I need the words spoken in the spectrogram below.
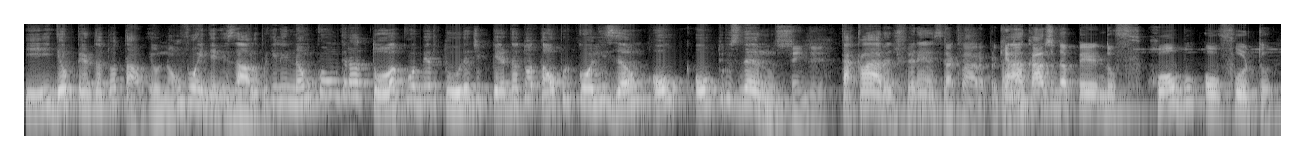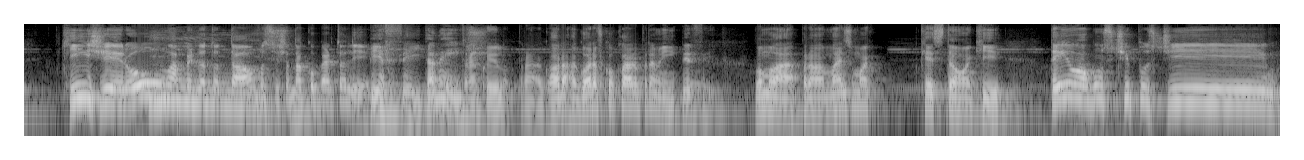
e deu perda total. Eu não vou indenizá-lo porque ele não contratou a cobertura de perda total por colisão ou outros danos. Entendi. Tá claro a diferença? Tá claro. Porque Tá? no caso da do roubo ou furto que gerou uma perda total, você já está coberto ali. Perfeitamente. Tranquilo. Pra agora, agora ficou claro para mim. Perfeito. Vamos lá, para mais uma questão aqui. Tem alguns tipos de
